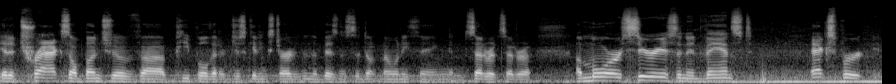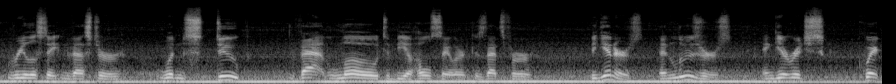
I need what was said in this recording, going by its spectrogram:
it attracts a bunch of uh, people that are just getting started in the business that don't know anything, and et cetera, et cetera. A more serious and advanced expert real estate investor wouldn't stoop that low to be a wholesaler because that's for beginners and losers and get rich quick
